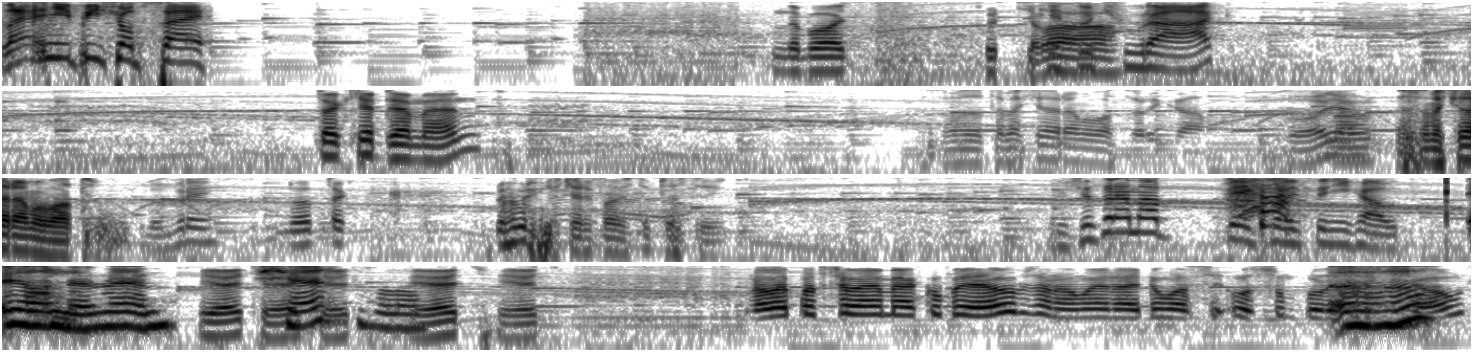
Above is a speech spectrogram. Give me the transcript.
Lehni, píšo pse. Nebo ať to Jak je to čurák? Tak je dement. Já jsem do tebe chtěl ramovat, sorry kámo. Pohodě. No, Já jsem nechtěl ramovat. Dobrý. no tak... Dobrý. Ještě rychle vystupte si. Proč se nám má pět policejních aut? Já nevím. Jeď, jeď, Šest, jeď, jeď, jeď. No ale potřebujeme jakoby help, za námi je najednou asi 8 policejních Aha. aut,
